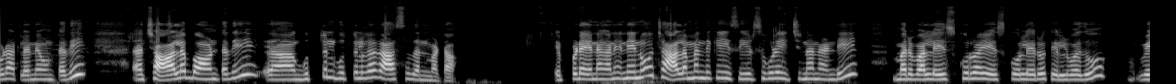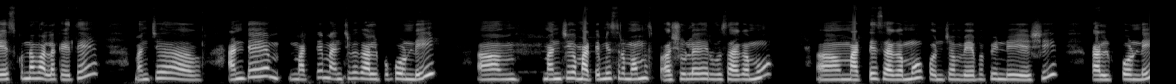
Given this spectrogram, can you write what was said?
కూడా అట్లనే ఉంటది. చాలా బాగుంటది. ఆ, గుత్తులు గుత్తులుగా కాస్తది అనమాట ఎప్పుడైనా కానీ నేను చాలా మందికి ఈ సీడ్స్ కూడా ఇచ్చినానండి. మరి వాళ్ళు వేసుకురో వేసుకోలేరో తెలియదు వేసుకున్న వాళ్ళకైతే మంచిగా అంటే మట్టి మంచిగా కలుపుకోండి. మంచిగా మట్టి మిశ్రమం పశువుల ఎరువు సగము మట్టి సగము కొంచెం వేపపిండి వేసి కలుపుకోండి.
